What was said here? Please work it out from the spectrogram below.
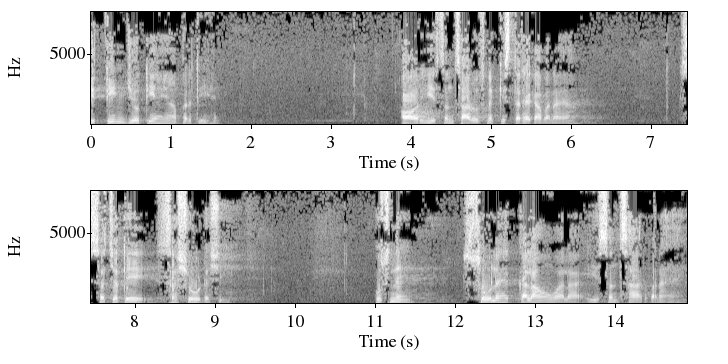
ये तीन ज्योतियाँ यहाँ पर दी हैं। और ये संसार उसने किस तरह का बनाया? सचते सशोडशी। उसने सोलह कलाओं वाला ये संसार बनाया है।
